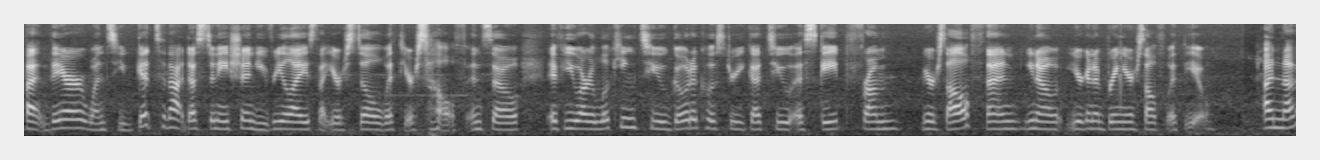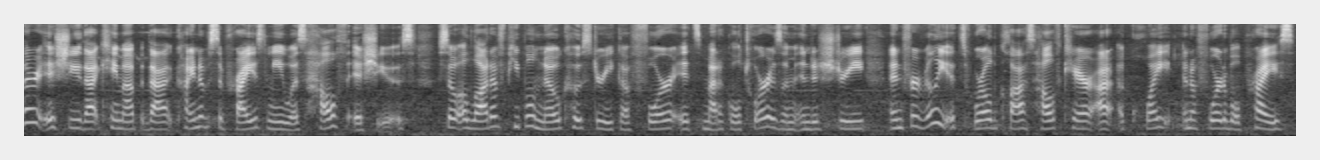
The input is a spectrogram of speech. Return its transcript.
But there, once you get to that destination, you realize that you're still with yourself. And so, if you are looking to go to Costa Rica to escape from yourself, then you know you're going to bring yourself with you. Another issue that came up that kind of surprised me was health issues. So, a lot of people know Costa Rica for its medical tourism industry and for really its world class healthcare at a quite an affordable price,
